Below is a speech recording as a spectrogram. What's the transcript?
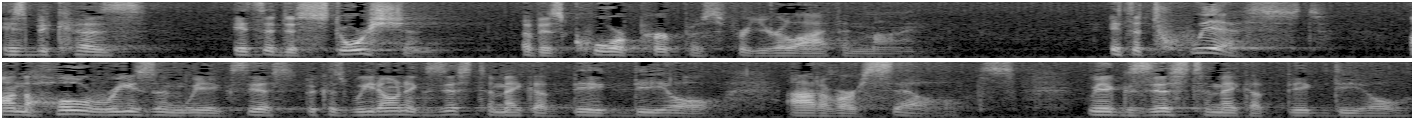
is because it's a distortion of his core purpose for your life and mine. It's a twist on the whole reason we exist because we don't exist to make a big deal out of ourselves. We exist to make a big deal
